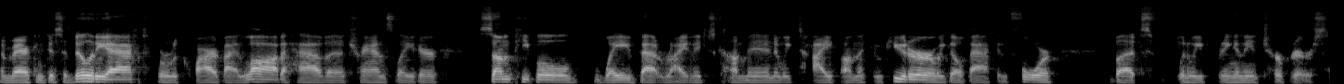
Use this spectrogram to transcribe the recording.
American Disability Act, we're required by law to have a translator. Some people waive that right and they just come in and we type on the computer, or we go back and forth. But when we bring in the interpreters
